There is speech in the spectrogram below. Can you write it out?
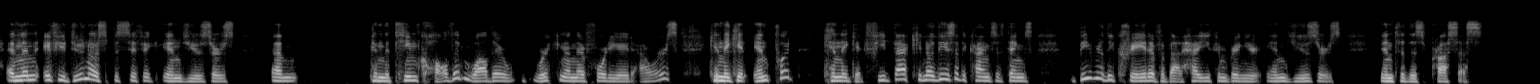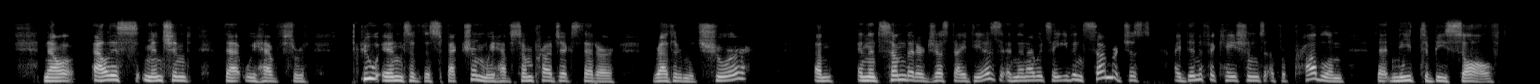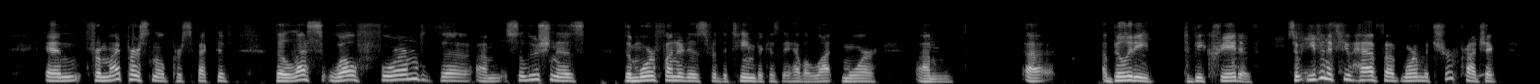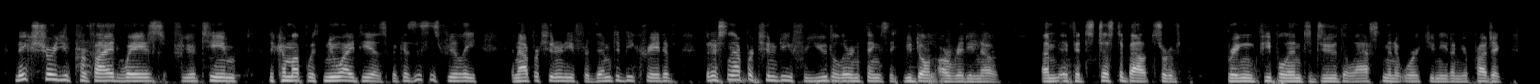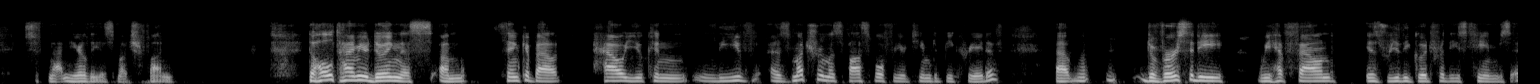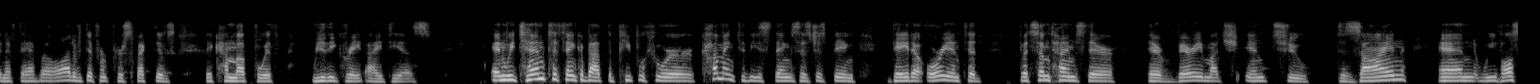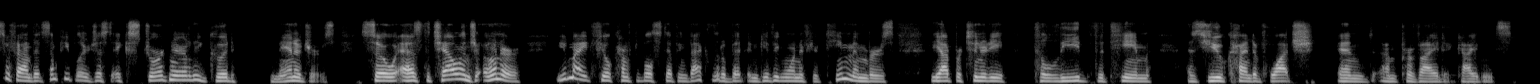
And then if you do know specific end users, um, can the team call them while they're working on their 48 hours? Can they get input? Can they get feedback? You know, these are the kinds of things. Be really creative about how you can bring your end users into this process. Now, Alice mentioned that we have sort of two ends of the spectrum. We have some projects that are rather mature, um, and then some that are just ideas. And then I would say even some are just identifications of a problem that need to be solved. And from my personal perspective, the less well-formed the um, solution is, the more fun it is for the team because they have a lot more um, uh, ability to be creative. So even if you have a more mature project, make sure you provide ways for your team to come up with new ideas because this is really an opportunity for them to be creative, but it's an opportunity for you to learn things that you don't already know. Um, if it's just about sort of bringing people in to do the last minute work you need on your project, it's just not nearly as much fun. The whole time you're doing this, um, think about how you can leave as much room as possible for your team to be creative. Uh, diversity, we have found, is really good for these teams. And if they have a lot of different perspectives, they come up with really great ideas. And we tend to think about the people who are coming to these things as just being data oriented, but sometimes they're they're very much into design. And we've also found that some people are just extraordinarily good managers. So as the challenge owner, you might feel comfortable stepping back a little bit and giving one of your team members the opportunity to lead the team as you kind of watch and um, provide guidance.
